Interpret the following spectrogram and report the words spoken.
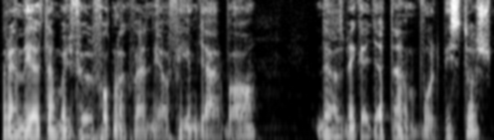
reméltem, hogy föl fognak venni a filmgyárba, de az még egyáltalán volt biztos.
